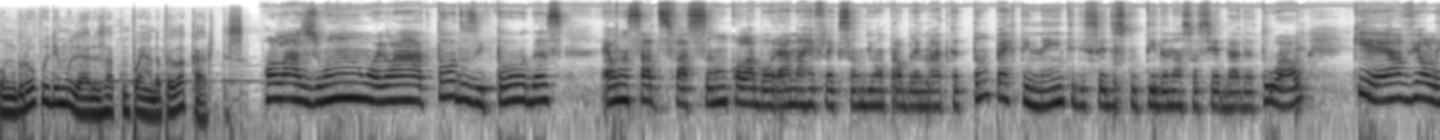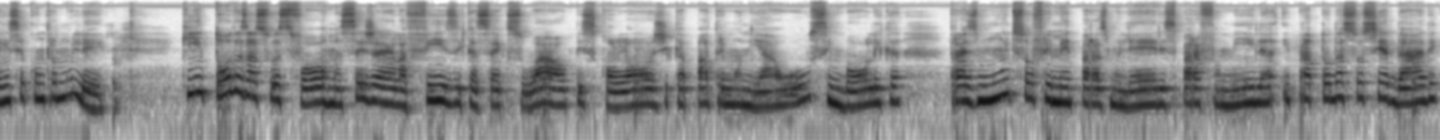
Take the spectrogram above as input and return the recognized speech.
com um grupo de mulheres acompanhada pela Caritas. Olá, João. Olá a todos e todas. É uma satisfação colaborar na reflexão de uma problemática tão pertinente de ser discutida na sociedade atual, que é a violência contra a mulher. Que em todas as suas formas, seja ela física, sexual, psicológica, patrimonial ou simbólica, traz muito sofrimento para as mulheres, para a família e para toda a sociedade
